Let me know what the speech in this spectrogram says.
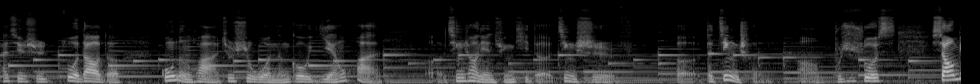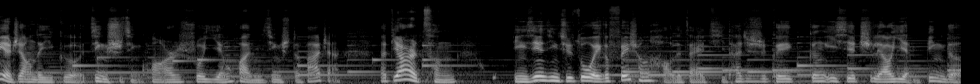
它其实做到的。功能化就是我能够延缓，呃青少年群体的近视，呃的进程啊，不是说消灭这样的一个近视情况，而是说延缓你近视的发展。那第二层，隐形眼镜其实作为一个非常好的载体，它就是可以跟一些治疗眼病的，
